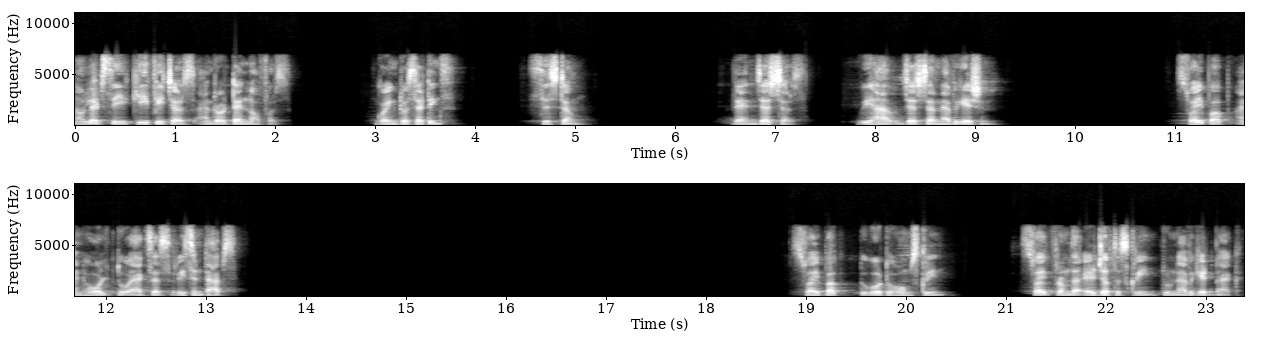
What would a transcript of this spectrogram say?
Now let's see key features Android 10 offers. Going to settings, system, then gestures. We have gesture navigation. Swipe up and hold to access recent apps. Swipe up to go to home screen. Swipe from the edge of the screen to navigate back.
